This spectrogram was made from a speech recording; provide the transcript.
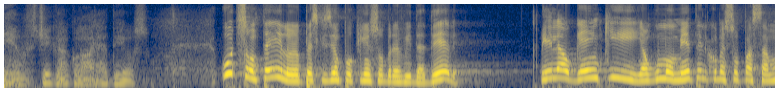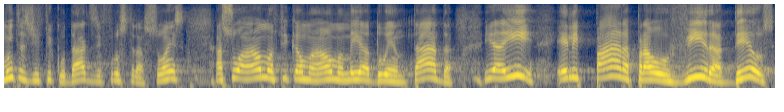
Deus, diga glória a Deus. Hudson Taylor, eu pesquisei um pouquinho sobre a vida dele. Ele é alguém que, em algum momento, ele começou a passar muitas dificuldades e frustrações. A sua alma fica uma alma meio adoentada. E aí, ele para para ouvir a Deus.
